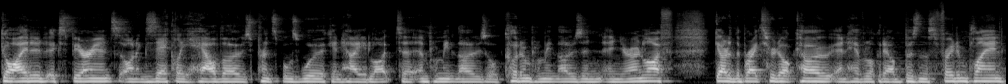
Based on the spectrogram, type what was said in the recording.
guided experience on exactly how those principles work and how you'd like to implement those or could implement those in, in your own life, go to thebreakthrough.co and have a look at our business freedom plan.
